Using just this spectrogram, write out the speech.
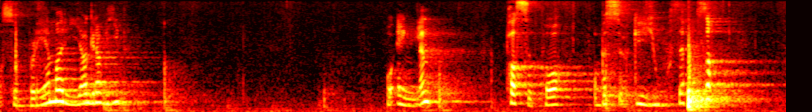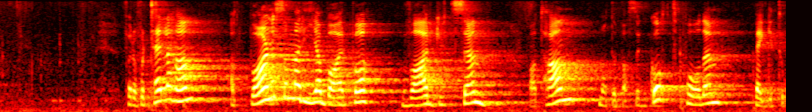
Og så ble Maria gravid. Og engelen passet på å besøke Josef også. For å fortelle ham at barnet som Maria bar på, var Guds sønn, og at han måtte passe godt på dem begge to.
